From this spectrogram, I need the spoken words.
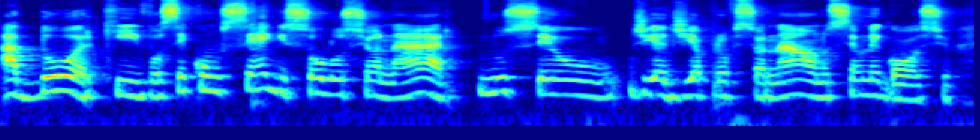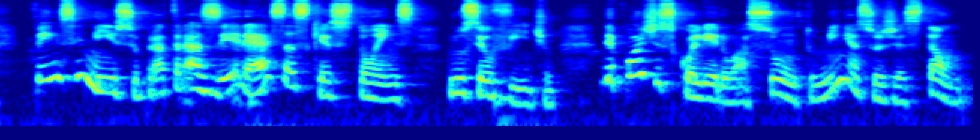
a dor que você consegue solucionar no seu dia a dia profissional, no seu negócio? Pense nisso para trazer essas questões no seu vídeo. Depois de escolher o assunto, minha sugestão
